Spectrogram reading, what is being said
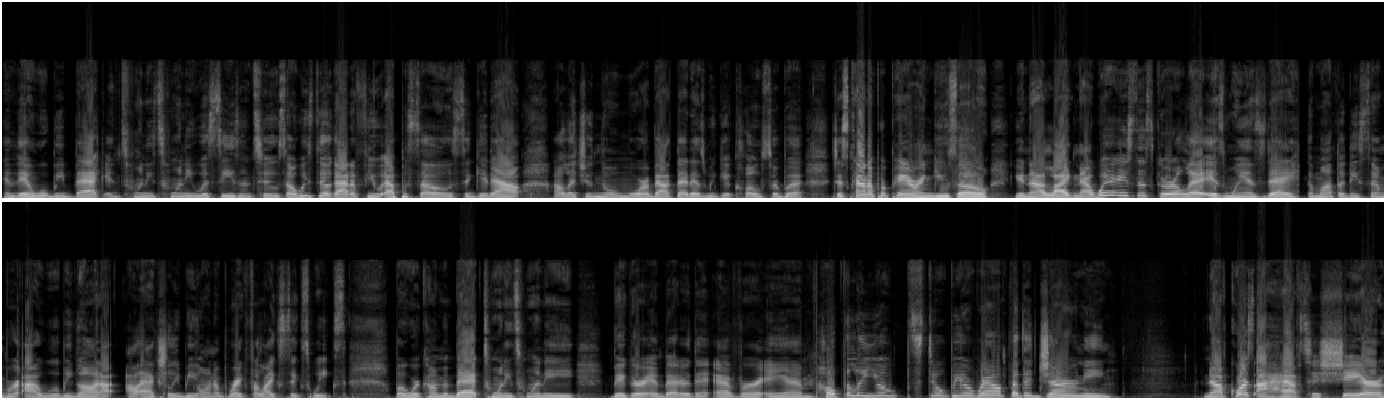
And then we'll be back in 2020 with season two. So we still got a few episodes to get out. I'll let you know more about that as we get closer. But just kind of preparing you so you're not like, now, where is this girl at? It's Wednesday. The month of December, I will be gone. I'll actually be on a break for like six weeks. But we're coming back 2020 bigger and better than ever. And hopefully, you you'll still be around for the journey. Now, of course, I have to share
